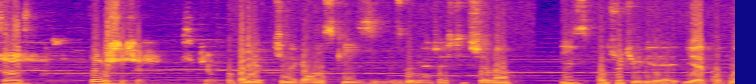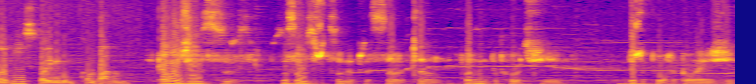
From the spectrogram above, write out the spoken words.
Salt pomyślnie się spiął. Powoli odcina gałązki z, z górnej części drzewa i podrzucił je, je pod nogi swoim kompanom. Gałęzie z, zostały zrzucone przez salta. Warden podchodzi, bierze połowę gałęzi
